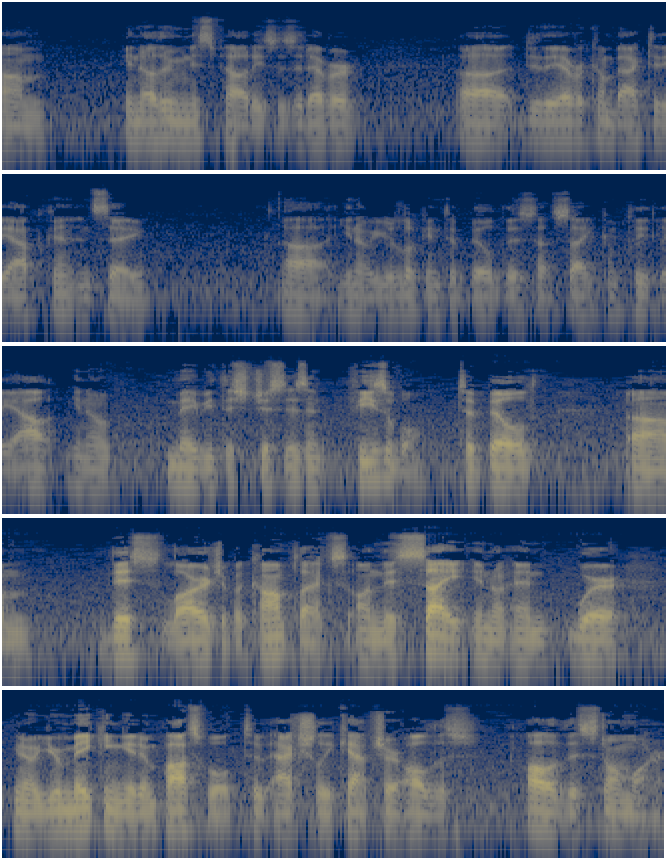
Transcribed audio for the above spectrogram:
Um, in other municipalities, is it ever? Uh, do they ever come back to the applicant and say, uh, you know, you're looking to build this site completely out. You know, maybe this just isn't feasible to build um, this large of a complex on this site, you know, and where you know you're making it impossible to actually capture all this, all of this stormwater,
